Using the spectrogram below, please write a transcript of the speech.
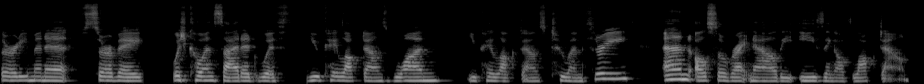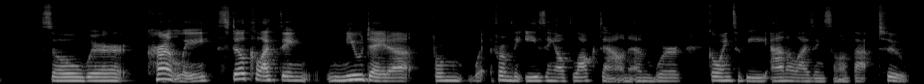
30 minute survey, which coincided with UK lockdowns 1, UK lockdowns 2 and 3, and also right now the easing of lockdown. So we're currently still collecting new data from from the easing of lockdown, and we're going to be analyzing some of that too.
